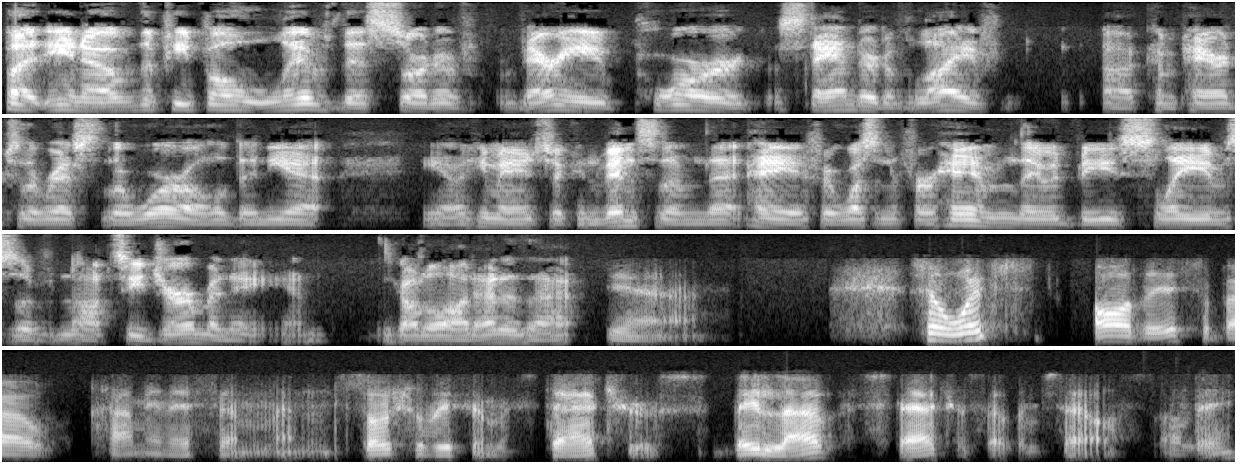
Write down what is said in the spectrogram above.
But, you know, the people lived this sort of very poor standard of life uh, compared to the rest of the world, and yet. You know, he managed to convince them that, hey, if it wasn't for him, they would be slaves of Nazi Germany. And got a lot out of that. Yeah. So what's all this about communism and socialism and statues? They love statues of themselves, don't they?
